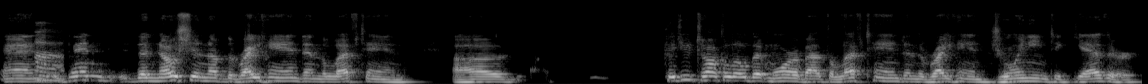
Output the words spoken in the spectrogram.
And Ah. then the notion of the right hand and the left hand. Uh, could you talk a little bit more about the left hand and the right hand joining together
